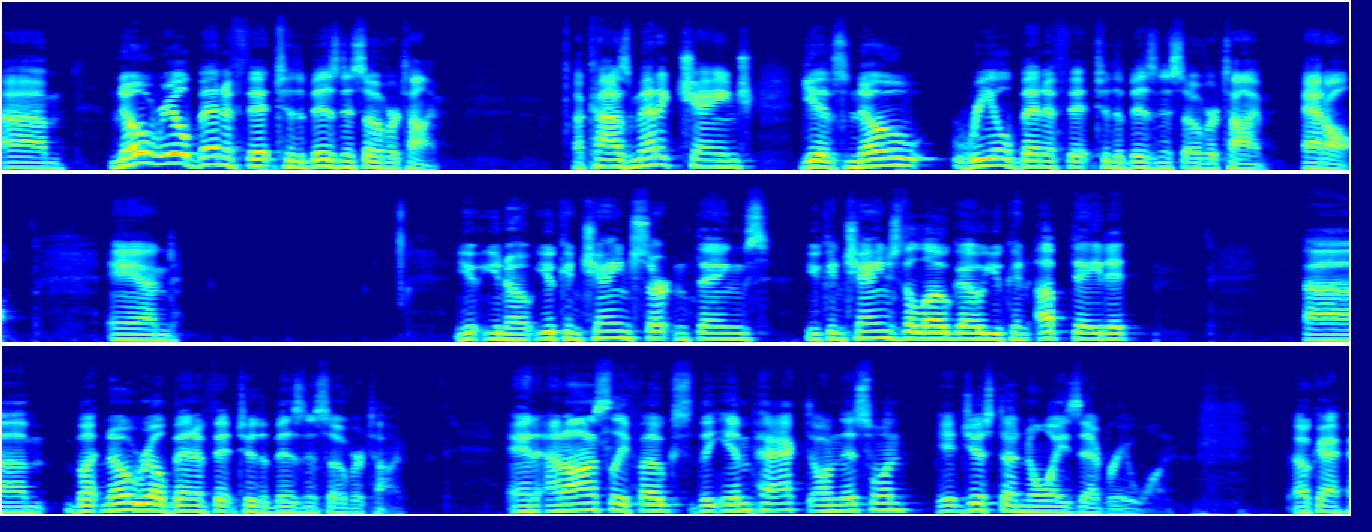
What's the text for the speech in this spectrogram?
Um, no real benefit to the business over time. A cosmetic change gives no real benefit to the business over time at all. And you you know, you can change certain things, you can change the logo, you can update it, um, but no real benefit to the business over time. And, and honestly, folks, the impact on this one, it just annoys everyone. Okay?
